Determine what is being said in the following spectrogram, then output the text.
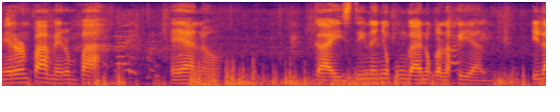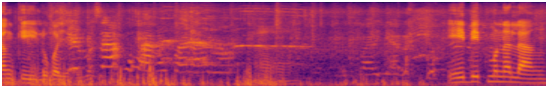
Meron pa, meron pa. Ayan o. Guys, tingnan nyo kung gaano kalaki yan. Ilang kilo kaya. Para ano. Ah. Edit mo na lang.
